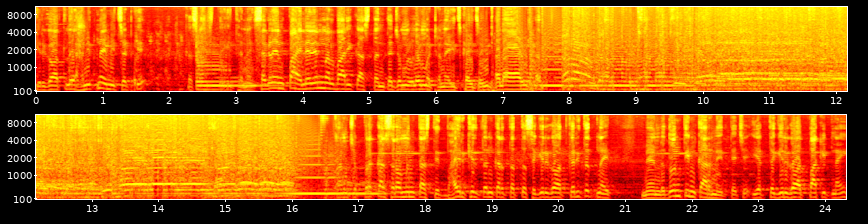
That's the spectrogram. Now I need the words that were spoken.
गिरगावातले हानीत नाही मी चटके. कसं असतं इथं नाही. सगळ्यांनी पाहिलेले मला बारीक असतात त्याच्यामुळे लय मोठं नाहीच खायचं. विठाला आमचे प्रकाशराव म्हणत असतात बाहेर कीर्तन करतात तसं गिरगावात करीतच नाहीत. मी म्हणलं दोन तीन कारण आहेत त्याचे. एक तर गिरगावात पाकिट नाही.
